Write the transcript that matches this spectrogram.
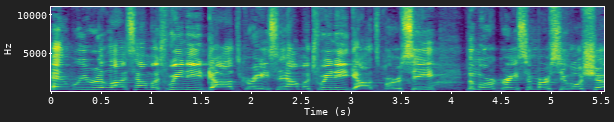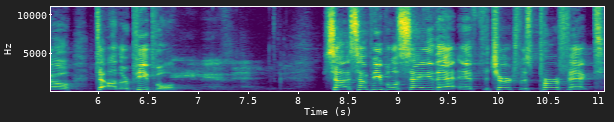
and we realize how much we need God's grace and how much we need God's mercy, the more grace and mercy we'll show to other people. So, some people say that if the church was perfect,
